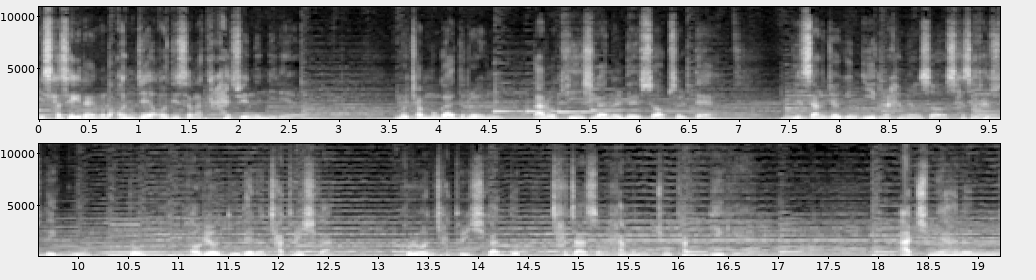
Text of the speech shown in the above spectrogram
이 사색이라는 건 언제 어디서나 다 할 수 있는 일이에요. 뭐 전문가들은 따로 긴 시간을 낼 수 없을 때 일상적인 일을 하면서 사색할 수도 있고 또 버려도 되는 자투리 시간 그런 자투리 시간도 찾아서 하면 좋다는 얘기예요. 아침에 하는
